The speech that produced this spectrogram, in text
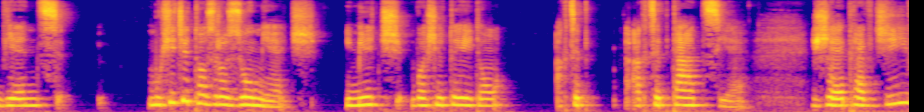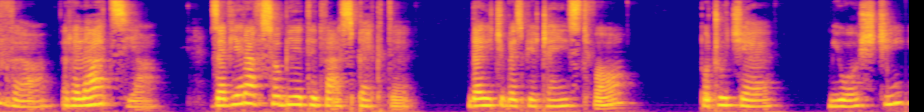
Więc musicie to zrozumieć i mieć właśnie tutaj tą akcept akceptację, że prawdziwa relacja zawiera w sobie te dwa aspekty. Daje Ci bezpieczeństwo, poczucie miłości,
